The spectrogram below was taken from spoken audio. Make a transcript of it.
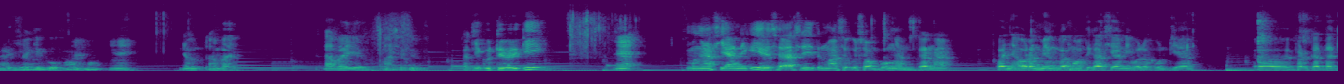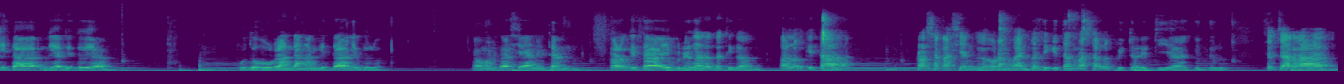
nah iya bagiku ngomong. eh, eh, yang tambah ya langsung bagiku dewe iki nek mengasihani iki ya saya asli termasuk kesombongan karena banyak orang yang nggak mau dikasihani walaupun dia eh, berkata kita lihat itu ya butuh rantangan kita gitu loh. Nggak mau dikasihani dan kalau kita ya benar kata tadi kan kalau kita rasa kasihan ke orang lain berarti kita merasa lebih dari dia gitu loh. Secara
